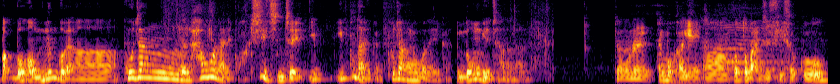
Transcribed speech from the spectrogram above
막 뭐가 없는 거야. 포장을 하고 나니까 확실히 진짜 이, 이쁘다니까 포장을 하고 나니까. 너무 괜찮아 나는. 일단 오늘 행복하게 어, 꽃도 만질 수 있었고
